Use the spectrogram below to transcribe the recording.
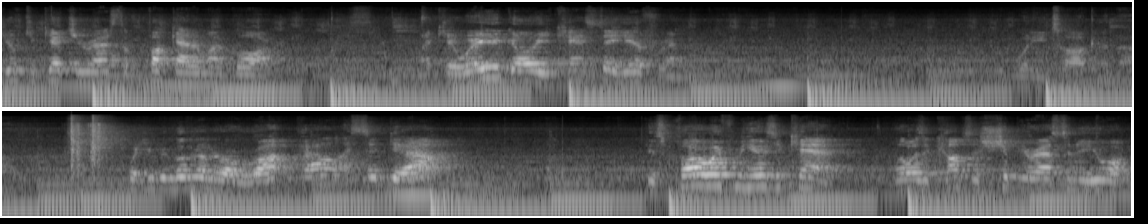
you have to get your ass the fuck out of my bar. I care where you go, you can't stay here forever. What are you talking about? What, you've been living under a rock, pal? I said get out. As far away from here as you can. Otherwise the cops will ship your ass to New York.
